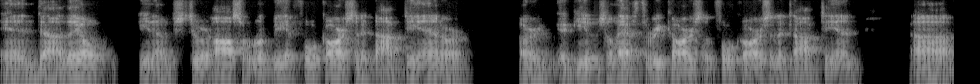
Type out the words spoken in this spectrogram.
and uh, they'll, you know, Stewart-Haas will be at four cars in the top ten, or or Gibbs will have three cars and four cars in the top 10. Uh,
